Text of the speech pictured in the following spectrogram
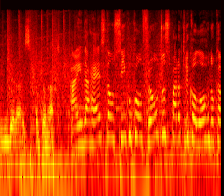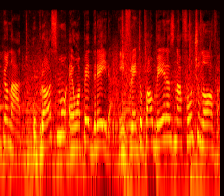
liderar esse campeonato. Ainda restam cinco confrontos para o tricolor no campeonato. O próximo é uma pedreira, enfrenta o Palmeiras na Fonte Nova.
